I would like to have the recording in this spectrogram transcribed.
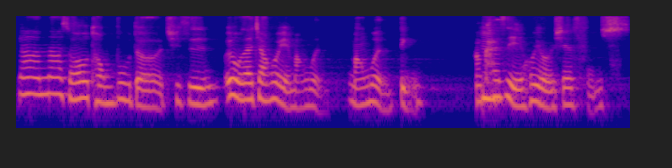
那那时候同步的，其实因为我在教会也蛮稳、蛮稳定，然后开始也会有一些服侍。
